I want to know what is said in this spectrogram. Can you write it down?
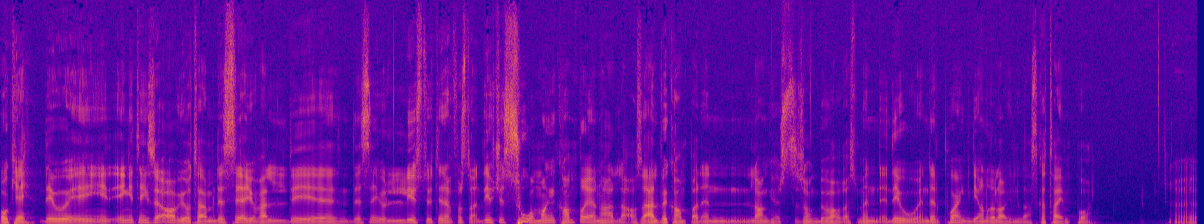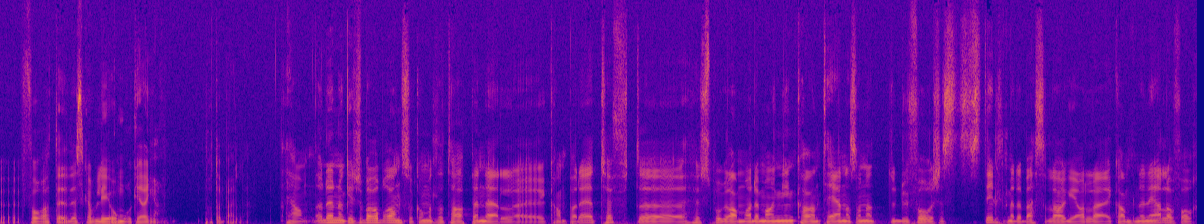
Ok, det er jo ingenting som er avgjort her, men det ser jo veldig Det ser jo lyst ut i den forstand. Det er jo ikke så mange kamper igjen heller. Altså Elleve kamper, det er en lang høstsesong bevares. Men det er jo en del poeng de andre lagene der skal ta innpå uh, for at det, det skal bli omrokeringer på tabellen. Ja, og Det er nok ikke bare Brann som kommer til å tape en del eh, kamper. Det er et tøft uh, høstprogram, og det er mange karantener. Sånn at du, får ikke stilt med det beste laget i alle kampene. Det gjelder for,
